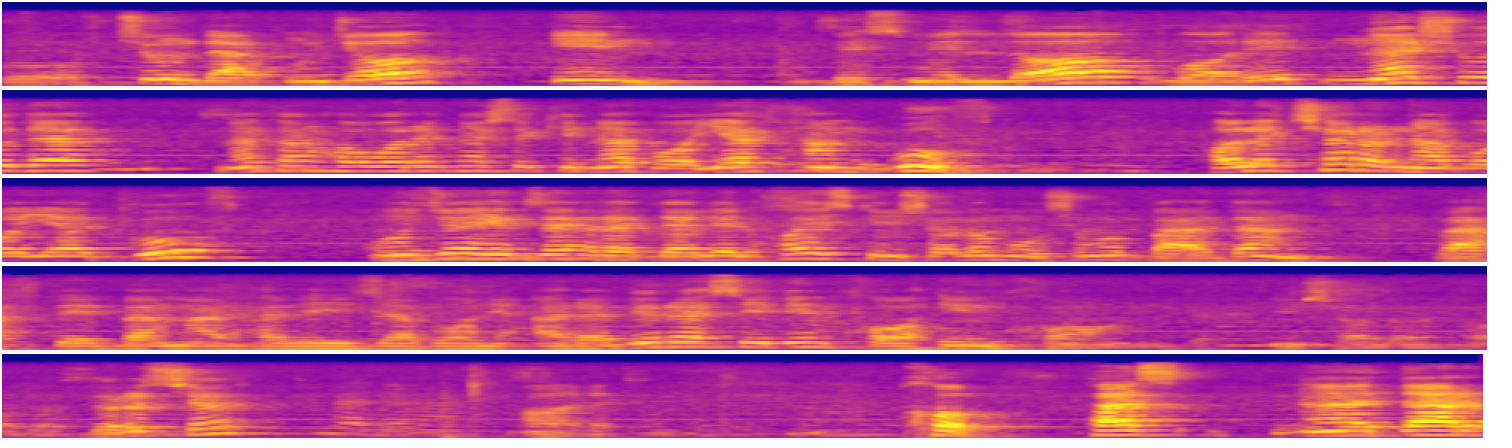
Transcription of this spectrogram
گفت. چون در اونجا این بسم الله وارد نشده. نه تنها وارد نشده که نباید هم گفت. حالا چرا نباید گفت؟ اونجا یک ذره دلیل هاییست که انشاءالله ما شما بعدا وقتی به مرحله زبان عربی رسیدیم خواهیم خواند. انشاءالله درست شد؟ آره. خب پس در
